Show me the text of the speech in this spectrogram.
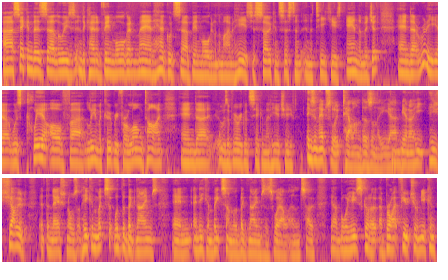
Uh, second, as uh, Louise indicated, Ben Morgan. Man, how good's uh, Ben Morgan at the moment? He is just so consistent in the TQs and the midget, and uh, really uh, was clear of uh, Liam McCoubrey for a long time, and it was a very good second that he achieved. He's an absolute talent, isn't he? Mm. You know, he, he showed at the Nationals that he can mix it with the big names, and, and he can beat some of the big names as well. And so, yeah, boy, he's got a, a bright future. And you can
